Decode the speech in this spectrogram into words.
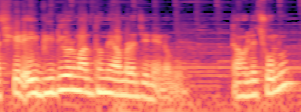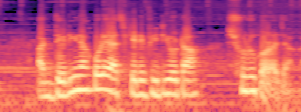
আজকের এই ভিডিওর মাধ্যমে আমরা জেনে নেব। তাহলে চলুন, আর দেরি না করে আজকের এই ভিডিওটা শুরু করা যাক।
